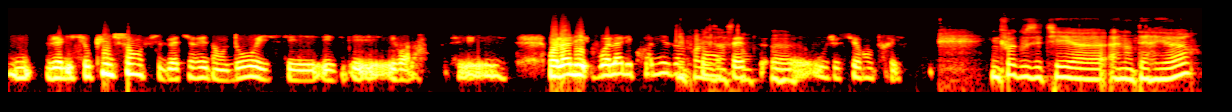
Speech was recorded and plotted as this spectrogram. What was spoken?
lui a laissé aucune chance. Il lui a tiré dans le dos et, et, et voilà voilà les voilà les premiers instants, en fait euh, mhm. où je suis rentrée. Une fois que vous étiez euh, à l'intérieur,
